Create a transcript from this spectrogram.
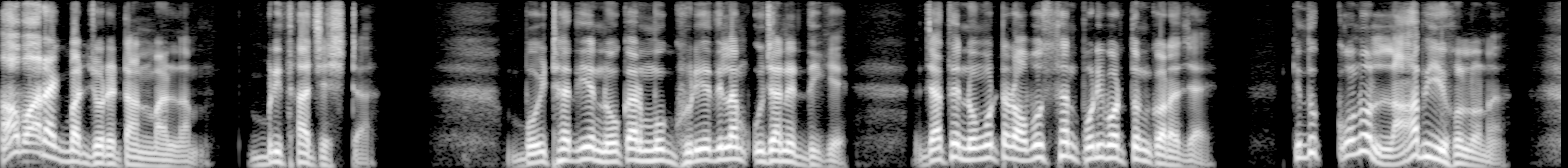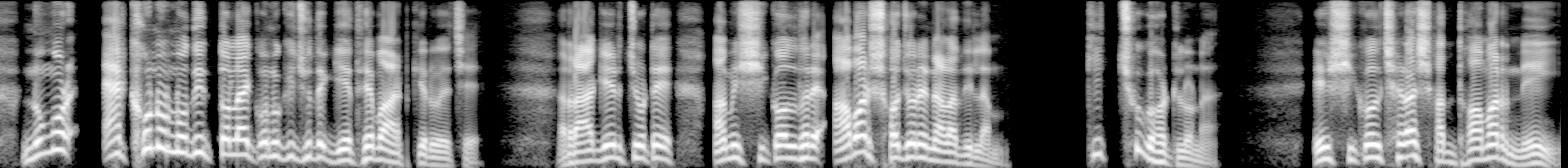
আবার একবার জোরে টান মারলাম। বৃথা চেষ্টা। বৈঠা দিয়ে নৌকার মুখ ঘুরিয়ে দিলাম উজানের দিকে, যাতে নোঙরটার অবস্থান পরিবর্তন করা যায়। কিন্তু কোনো লাভই হলো না। নোঙর এখনও নদীর তলায় কোনো কিছুতে গেথে বা আটকে রয়েছে। রাগের চোটে আমি শিকল ধরে আবার সজোরে নাড়া দিলাম। কিচ্ছু ঘটল না। এই শিকল ছেঁড়া সাধ্য আমার নেই।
